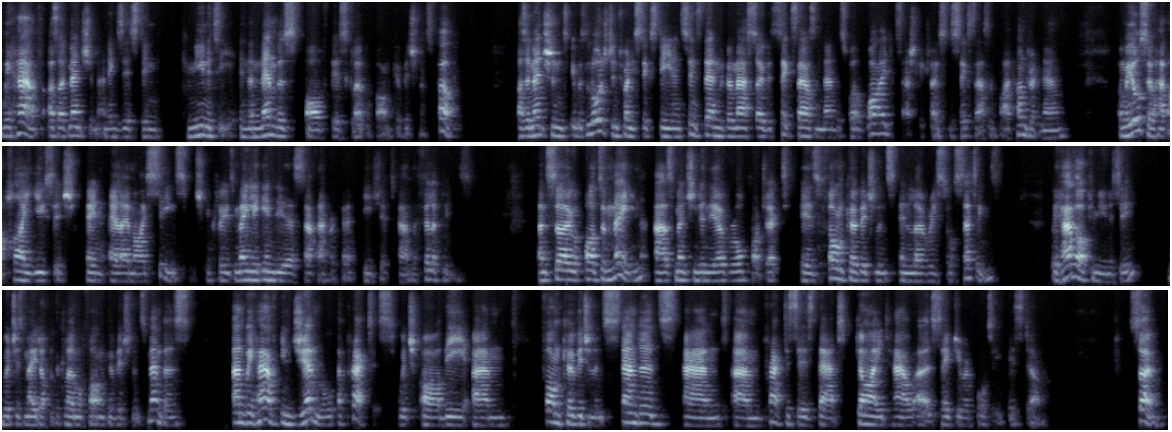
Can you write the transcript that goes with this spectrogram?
we have, as I've mentioned, an existing community in the members of this Global Pharmacovigilance Hub. As I mentioned, it was launched in 2016, and since then we've amassed over 6,000 members worldwide. It's actually close to 6,500 now. And we also have a high usage in LMICs, which includes mainly India, South Africa, Egypt, and the Philippines. And so our domain, as mentioned in the overall project, is pharmacovigilance in low resource settings. We have our community, which is made up of the global pharmacovigilance members, and we have in general a practice, which are the um, pharmacovigilance standards and um, practices that guide how uh, safety reporting is done. So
